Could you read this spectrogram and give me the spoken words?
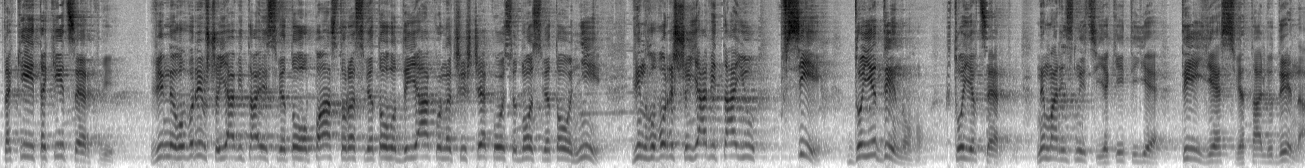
В такій і такій церкві. Він не говорив, що я вітаю святого пастора, святого диякона чи ще когось одного святого. Ні. Він говорить, що я вітаю всіх до єдиного, хто є в церкві. Нема різниці, який ти є. Ти є свята людина.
